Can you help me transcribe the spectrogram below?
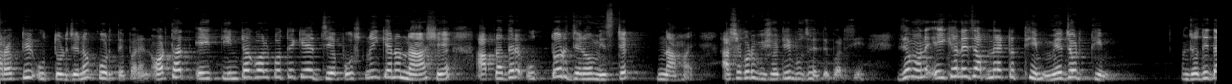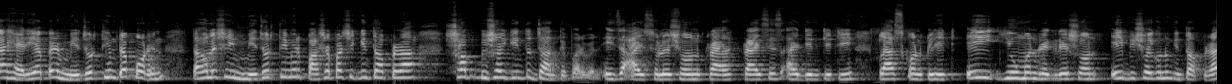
আরেকটির উত্তর যেন করতে পারেন। অর্থাৎ এই তিনটা গল্প থেকে যে প্রশ্নই কেন না আসে, আপনাদের উত্তর যেন মিস্টেক না হয়। আশা করি বিষয়টি বুঝাইতে পারছি। যেমন এইখানে যে আপনার একটা থিম মেজর থিম যদি দ্য হ্যারিয়াপের মেজর থিমটা পড়েন, তাহলে সেই মেজর থিমের পাশাপাশি কিন্তু আপনারা সব বিষয় কিন্তু জানতে পারবেন। এই যে isolation crisis identity class conflict এই হিউম্যান রেগ্রেশন এই বিষয়গুলো কিন্তু আপনারা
